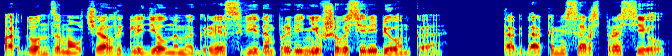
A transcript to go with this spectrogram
Пардон замолчал и глядел на Мегре с видом провинившегося ребенка. Тогда комиссар спросил,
